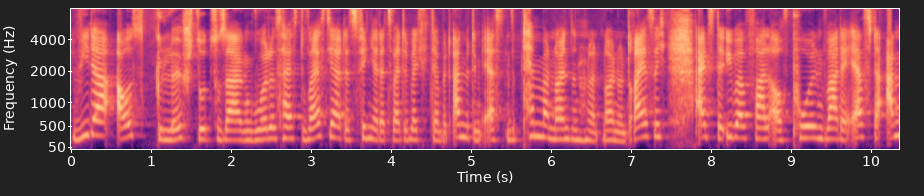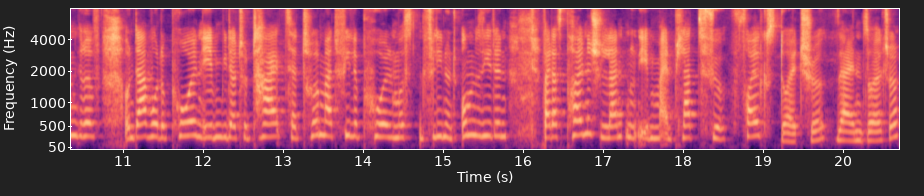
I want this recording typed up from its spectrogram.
wieder ausgelöscht sozusagen wurde. Das heißt, du weißt ja, das fing ja der Zweite Weltkrieg damit an, mit dem 1. September 1939, als der Überfall auf Polen war, der erste Angriff. Und da wurde Polen eben wieder total zertrümmert. Viele Polen mussten fliehen und umsiedeln, weil das polnische Land nun eben ein Platz für Volksdeutsche sein sollte.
